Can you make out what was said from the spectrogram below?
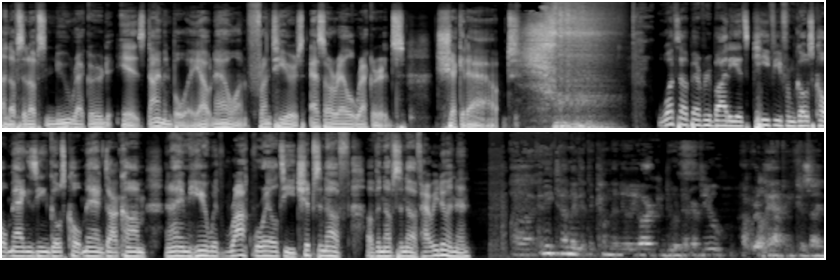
Enuff Z'Nuff's new record is Diamond Boy, out now on Frontiers SRL Records. Check it out. What's up, everybody? It's Keefe from Ghost Cult Magazine, ghostcultmag.com, and I am here with rock royalty, Chip Z'Nuff of Enuff Z'Nuff. How are you doing, man? Uh, anytime I get to come to New York and do an interview, I'm real happy because I,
